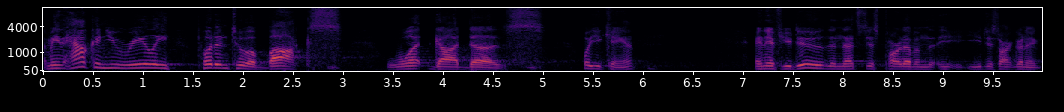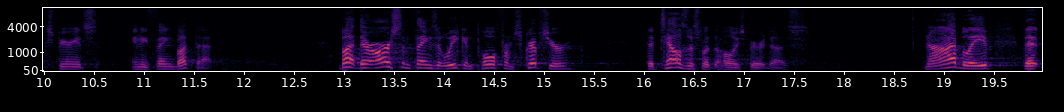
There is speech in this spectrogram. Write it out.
I mean, how can you really put into a box what God does? Well, you can't. And if you do, then that's just part of him. You just aren't going to experience anything but that. But there are some things that we can pull from Scripture that tells us what the Holy Spirit does. Now, I believe that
